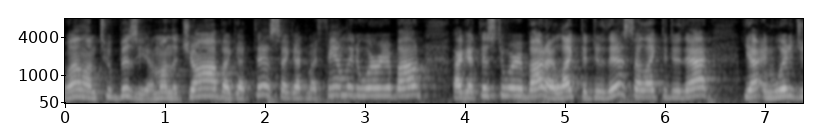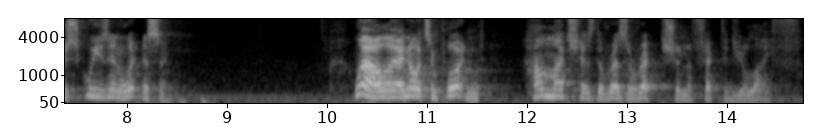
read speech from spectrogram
Well, I'm too busy. I'm on the job. I got this. I got my family to worry about. I got this to worry about. I like to do this. I like to do that. Yeah, and where did you squeeze in witnessing? Well, I know it's important. How much has the resurrection affected your life?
